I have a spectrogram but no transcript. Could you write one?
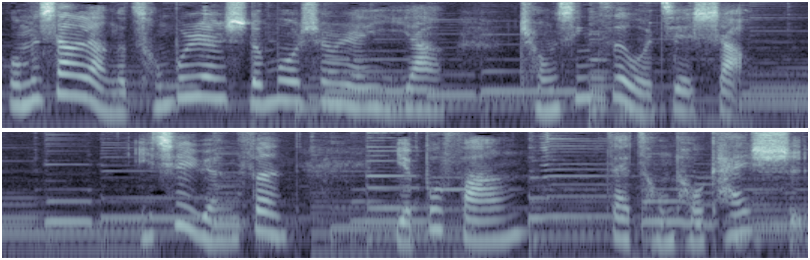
我们像两个从不认识的陌生人一样重新自我介绍，一切缘分，也不妨再从头开始。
